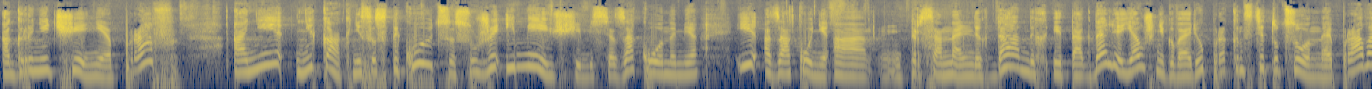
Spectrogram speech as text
ограничение прав, они никак не состыкуются с уже имеющимися законами и о законе о персональных данных и так далее. Я уж не говорю про конституционное право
